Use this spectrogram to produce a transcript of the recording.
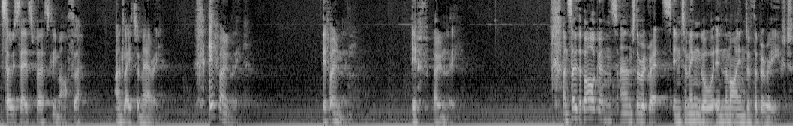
So says firstly Martha and later Mary. If only, if only, if only. And so the bargains and the regrets intermingle in the mind of the bereaved.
